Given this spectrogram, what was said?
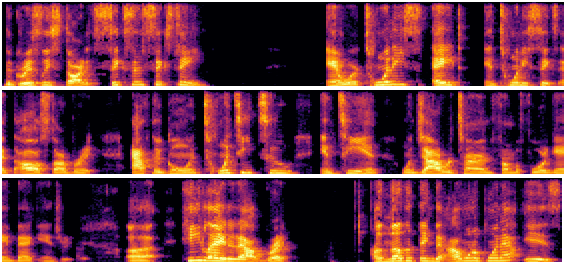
the Grizzlies started 6 and 16 and were 28 and 26 at the All-Star break after going 22 and 10 when Ja returned from a four-game back injury. Uh, he laid it out great. Another thing that I want to point out is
